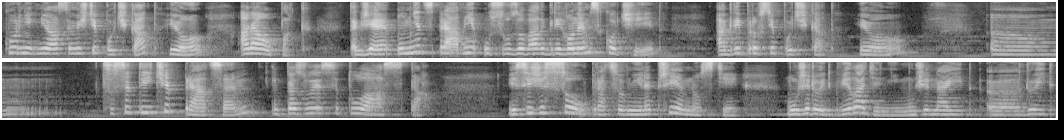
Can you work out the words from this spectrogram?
kurník, měla jsem ještě počkat, jo, a naopak. Takže umět správně usuzovat, kdy honem skočit a kdy prostě počkat, jo. Um, co se týče práce, ukazuje se tu láska. Jestliže jsou pracovní nepříjemnosti, může dojít k vyladění, může najít, uh, dojít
